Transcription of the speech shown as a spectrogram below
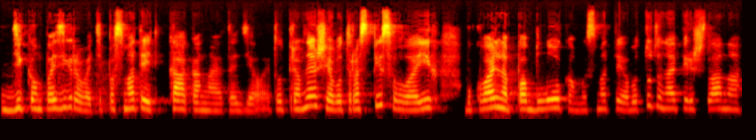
декомпозировать и посмотреть, как она это делает. Вот прям, знаешь, я вот расписывала их буквально по блокам и смотрела. Вот тут она перешла на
